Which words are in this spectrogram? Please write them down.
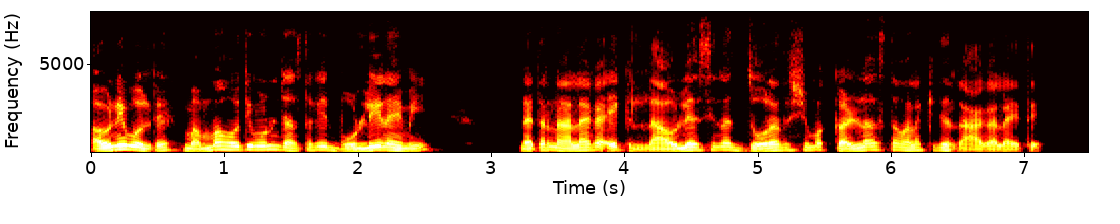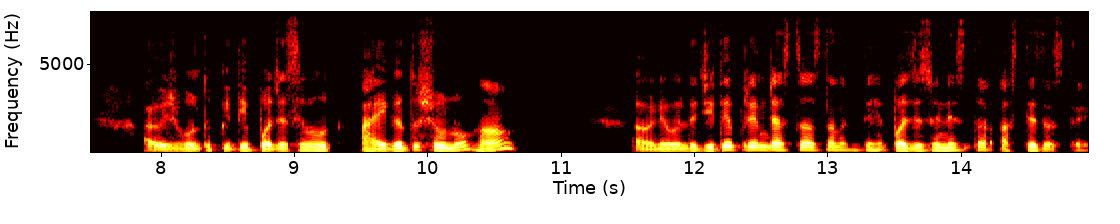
अवनी बोलते, "मम्मा होती म्हणून जास्त काही बोलली नाही मी. नाहीतर नालायका एक लावली असती ना जोरात अशी, मग कळलं असतं मला किती राग आलाय ते." आयुष बोलतो, "किती पजेसिव्ह होत आहे ग तू शोनू, हा अवनी बोलते, "जिथे प्रेम जास्त असतं ना, तिथे पजेसिव्हनेस तर असतेच असते."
